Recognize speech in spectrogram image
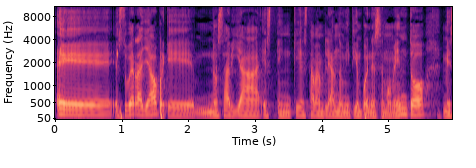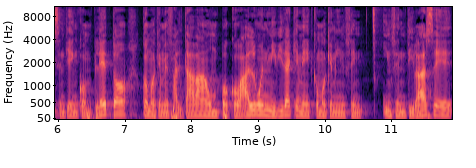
Eh, estuve rayado porque no sabía en qué estaba empleando mi tiempo en ese momento, me sentía incompleto, como que me faltaba un poco algo en mi vida que me, como que me incentivase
